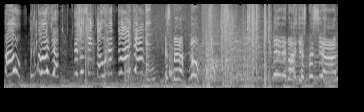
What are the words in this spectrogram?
¡Au! ¡Toalla! ¡Necesito una toalla! ¡Espera! ¡No! ¡Mi ribaya especial!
